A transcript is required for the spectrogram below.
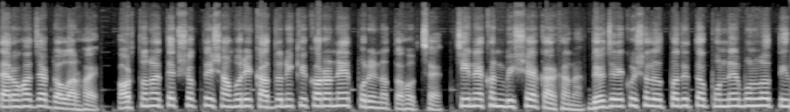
তেরো হাজার ডলার হয়। অর্থনৈতিক শক্তি সামরিক আধুনিকীকরণে পরিণত হচ্ছে। চীন এখন বিশ্বের কারখানা। দুই হাজার একুশ সালে উৎপাদিত পণ্যের মূল্য তিন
